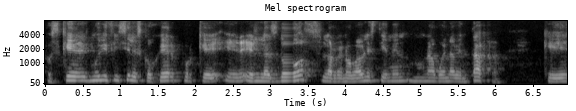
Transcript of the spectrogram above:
Pues que es muy difícil escoger porque en las dos las renovables tienen una buena ventaja que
